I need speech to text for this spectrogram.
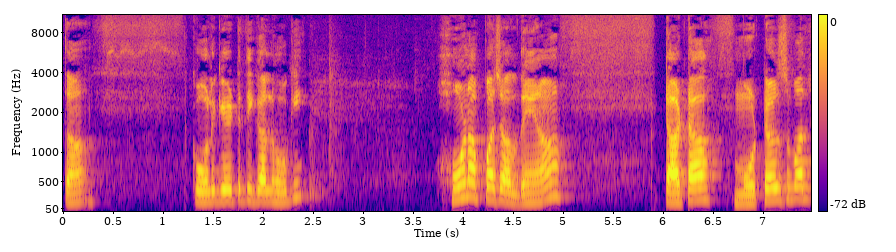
ਤਾਂ ਕੋਲਗੇਟ ਦੀ ਗੱਲ ਹੋ ਗਈ। ਹੁਣ ਆਪਾਂ ਚੱਲਦੇ ਆਂ ਟਾਟਾ ਮੋਟਰਸ ਵੱਲ।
